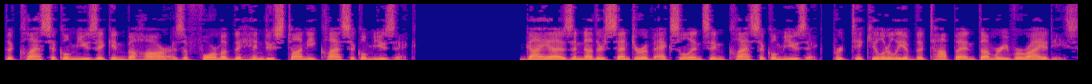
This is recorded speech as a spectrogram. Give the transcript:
The classical music in Bihar is a form of the Hindustani classical music. Gaya is another centre of excellence in classical music, particularly of the Tappa and Thumri varieties.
